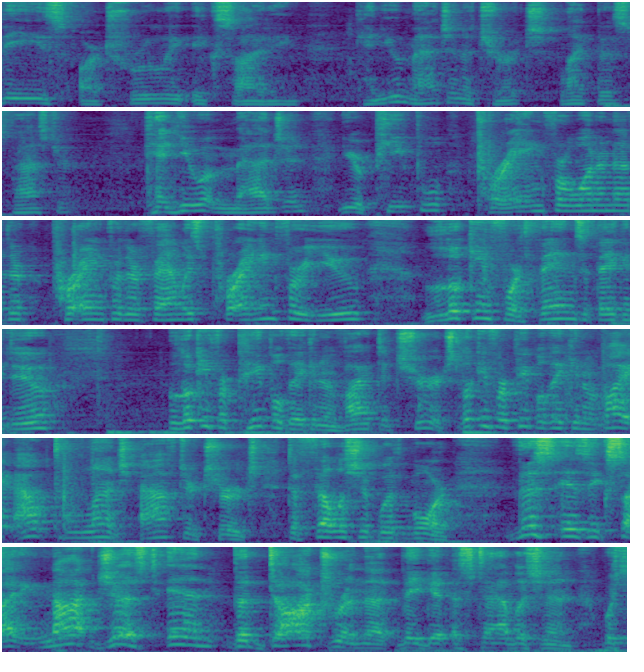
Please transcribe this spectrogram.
These are truly exciting. Can you imagine a church like this, Pastor? Can you imagine your people praying for one another, praying for their families, praying for you, looking for things that they can do? Looking for people they can invite to church, looking for people they can invite out to lunch after church to fellowship with more. This is exciting, not just in the doctrine that they get established in, which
